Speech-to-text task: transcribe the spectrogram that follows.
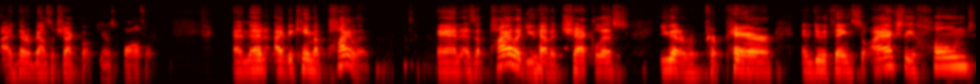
I'd never bounced a checkbook. You know, it's awful. And then I became a pilot, and as a pilot, you have a checklist. You got to prepare and do things. So I actually honed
